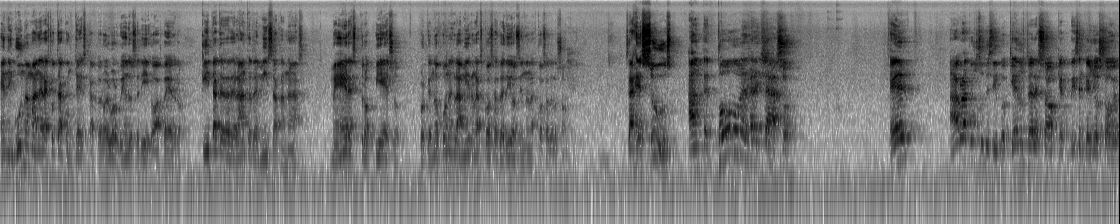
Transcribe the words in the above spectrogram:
en ninguna manera esto te acontezca. Pero él volviéndose dijo a Pedro, quítate de delante de mí, Satanás, me eres tropiezo, porque no pones la mira en las cosas de Dios, sino en las cosas de los hombres. O sea, Jesús, ante todo el rechazo, Él habla con sus discípulos, ¿quién ustedes son? que dicen que yo soy?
